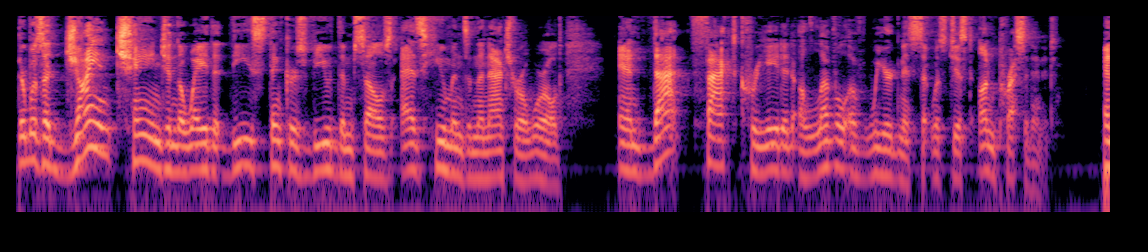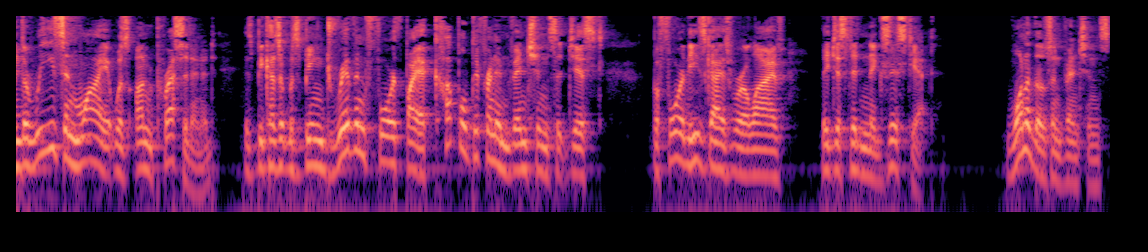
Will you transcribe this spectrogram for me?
there was a giant change in the way that these thinkers viewed themselves as humans in the natural world, and that fact created a level of weirdness that was just unprecedented. And the reason why it was unprecedented is because it was being driven forth by a couple different inventions that just, before these guys were alive, they just didn't exist yet. One of those inventions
